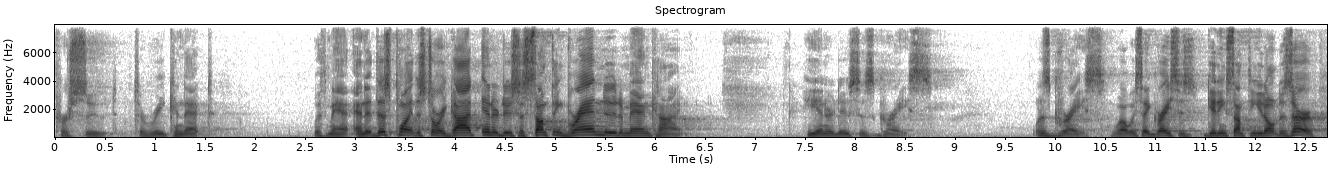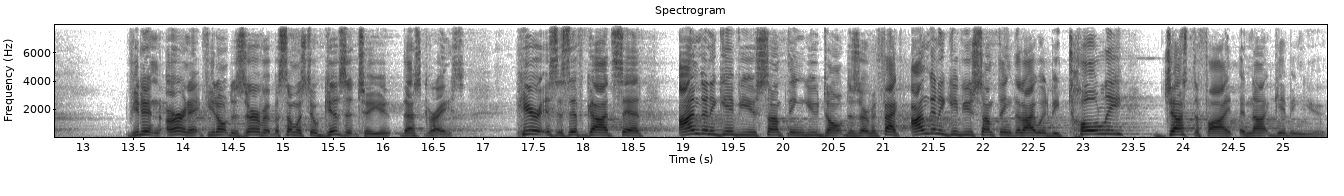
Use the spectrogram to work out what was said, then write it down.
pursuit to reconnect with man. And at this point in the story, God introduces something brand new to mankind. He introduces grace. What is grace? Well, we say grace is getting something you don't deserve. If you didn't earn it, if you don't deserve it, but someone still gives it to you, that's grace. Here it's as if God said, I'm going to give you something you don't deserve. In fact, I'm going to give you something that I would be totally justified in not giving you.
